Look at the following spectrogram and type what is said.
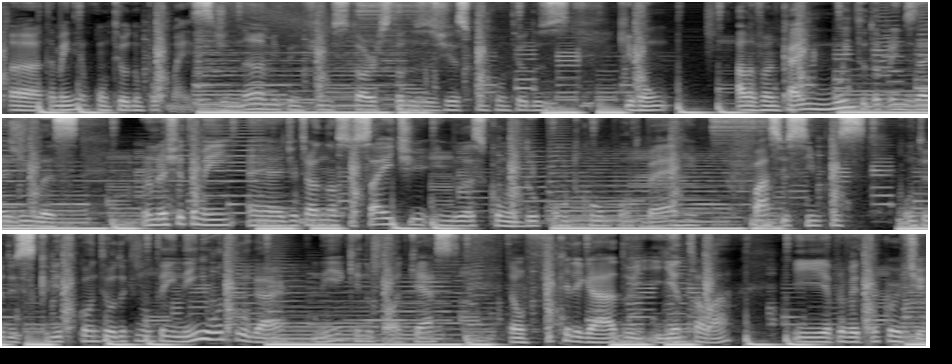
Uh, também tem um conteúdo um pouco mais dinâmico, enfim, stories todos os dias com conteúdos que vão alavancar muito a tua aprendizagem de inglês. Não deixe também é, de entrar no nosso site, inglescomedu.com.br. Fácil, simples, conteúdo escrito, conteúdo que não tem em nenhum outro lugar, nem aqui no podcast. Então fica ligado e, e entra lá e aproveita para curtir.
